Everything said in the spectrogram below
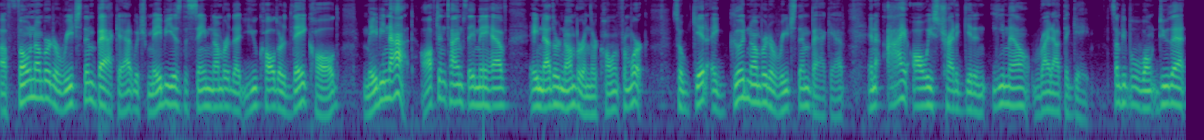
a phone number to reach them back at, which maybe is the same number that you called or they called, maybe not. Oftentimes, they may have another number and they're calling from work. So get a good number to reach them back at. And I always try to get an email right out the gate. Some people won't do that.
